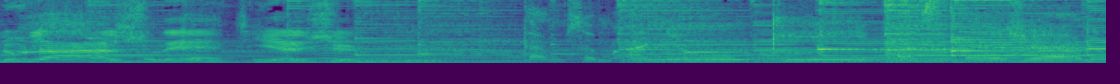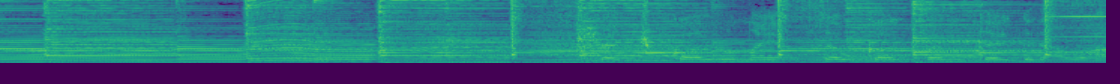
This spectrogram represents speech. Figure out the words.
Lulage, Jerzy. Tam są aniołki, pasterze. W przedszkolu na jasełkach będę grała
